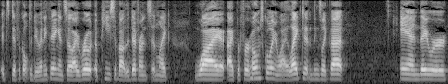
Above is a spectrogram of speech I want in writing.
it's difficult to do anything. And so I wrote a piece about the difference and like why I prefer homeschooling and why I liked it and things like that. And they were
